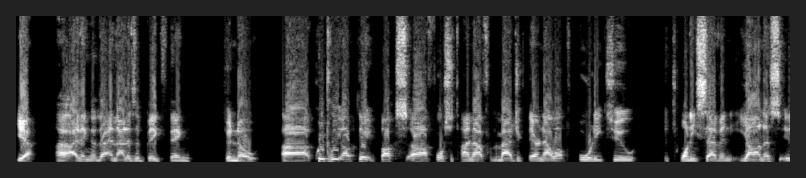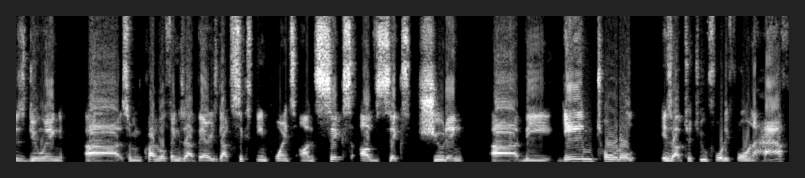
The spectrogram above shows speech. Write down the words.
Yeah, uh, I think that, and that is a big thing to note. Uh, quickly update: Bucks uh, force a timeout from the Magic. They're now up forty-two to twenty-seven. Giannis is doing uh, some incredible things out there. He's got 16 points on six of six shooting. Uh, the game total is up to 244 and a half.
